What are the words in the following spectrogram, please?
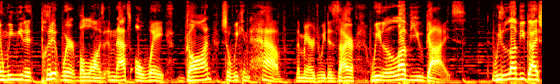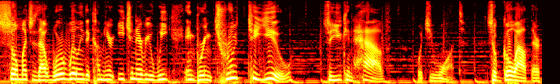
and we need to put it where it belongs and that's away, gone so we can have the marriage we desire. We love you guys. We love you guys so much is that we're willing to come here each and every week and bring truth to you so you can have what you want. So go out there,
